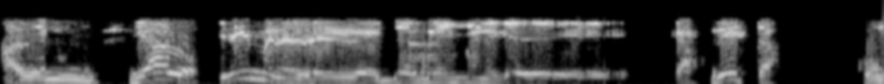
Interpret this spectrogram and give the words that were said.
a denunciar los crímenes del, del régimen castrista con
